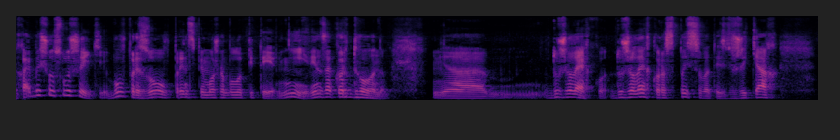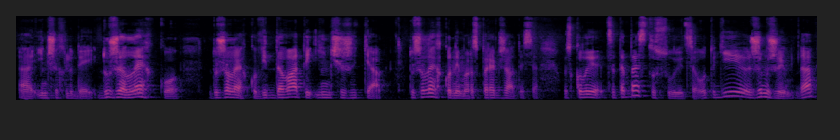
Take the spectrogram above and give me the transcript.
Хай би йшов служити. Був призов, в принципі, можна було піти. Ні, він за кордоном. Е, Дуже легко, дуже легко розписуватись в життях е, інших людей. Дуже легко, дуже легко віддавати інші життя. Дуже легко ними розпоряджатися. Ось коли це тебе стосується, от тоді жим-жим. Да?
